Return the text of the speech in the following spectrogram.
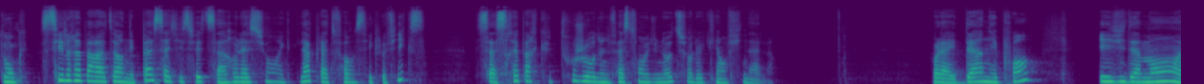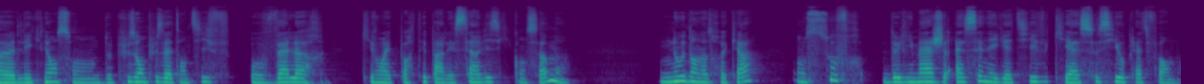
Donc, si le réparateur n'est pas satisfait de sa relation avec la plateforme Cyclofix, ça se répercute toujours d'une façon ou d'une autre sur le client final. Voilà, et dernier point, évidemment, euh, les clients sont de plus en plus attentifs aux valeurs qui vont être portés par les services qu'ils consomment. Nous, dans notre cas, on souffre de l'image assez négative qui est associée aux plateformes.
